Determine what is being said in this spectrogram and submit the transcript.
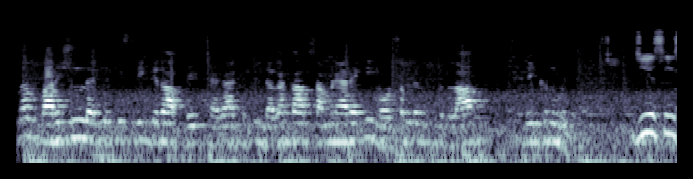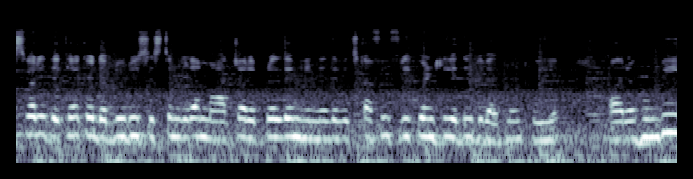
Ma'am ਬਾਰਿਸ਼ ਨੂੰ ਲੈ ਕੇ ਕਿਸ ਤਰੀਕੇ ਦਾ ਅਪਡੇਟ ਹੈਗਾ, ਕਿਉਂਕਿ ਲਗਾਤਾਰ ਸਾਹਮਣੇ ਆ ਰਿਹਾ ਕਿ ਮੌਸਮ ਦੇ ਵਿੱਚ ਬਦਲਾਅ ਦੇਖਣ ਨੂੰ ਮਿਲੇਗਾ ਜੀ, ਅਸੀਂ ਇਸ ਵਾਰੀ ਦੇਖਿਆ ਕਿ WD ਸਿਸਟਮ ਜਿਹੜਾ ਮਾਰਚ ਔਰ ਅਪ੍ਰੈਲ ਦੇ ਮਹੀਨੇ ਦੇ ਵਿੱਚ ਕਾਫੀ ਫ੍ਰੀਕੁਐਂਟਲੀ ਇਹਦੀ ਡਿਵੈਲਪਮੈਂਟ ਹੋਈ ਹੈ ਔਰ ਹੁਣ ਵੀ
